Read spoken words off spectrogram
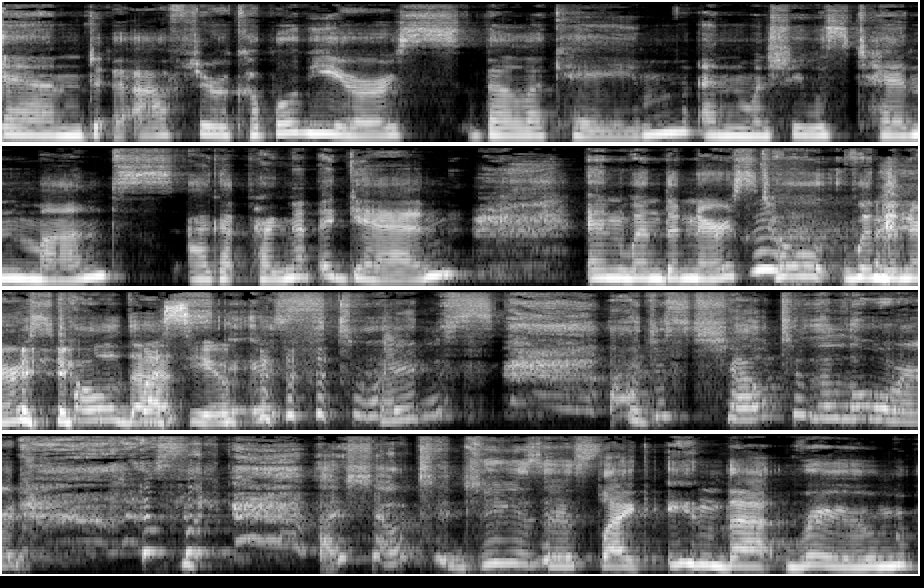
and after a couple of years, Bella came. And when she was 10 months, I got pregnant again. And when the nurse told when the nurse told us you. it's twins, I just shout to the Lord. I shout to Jesus like in that room.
